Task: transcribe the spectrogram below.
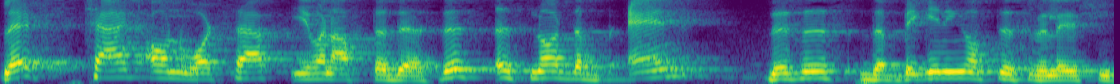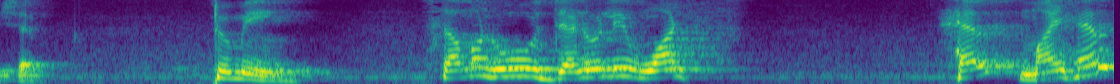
Let's chat on WhatsApp even after this. This is not the end. This is the beginning of this relationship to me someone who genuinely wants help, my help,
